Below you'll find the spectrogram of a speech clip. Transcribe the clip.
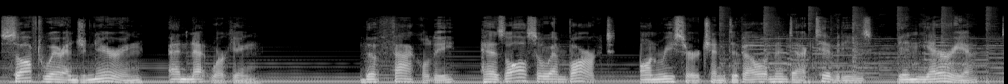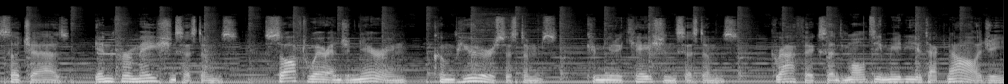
software engineering and networking. The faculty has also embarked on research and development activities in the area, such as information systems, software engineering, computer systems, communication systems, graphics and multimedia technology,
